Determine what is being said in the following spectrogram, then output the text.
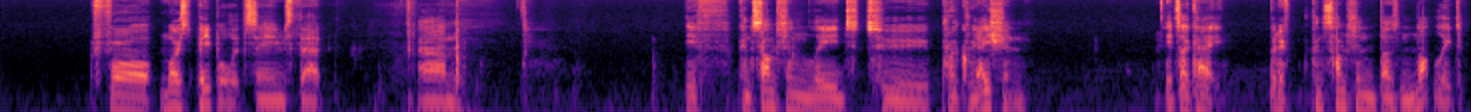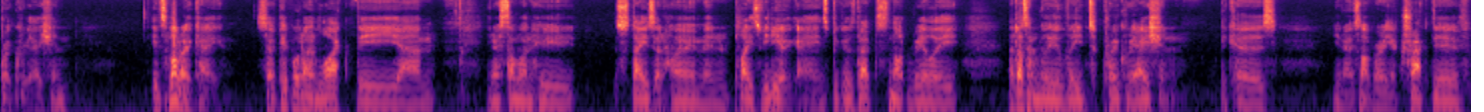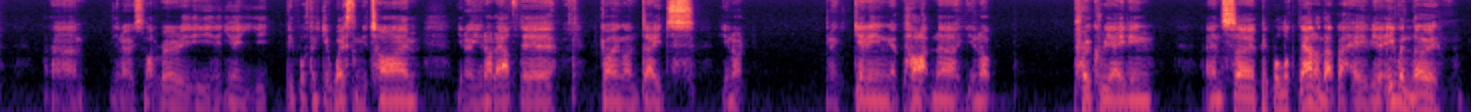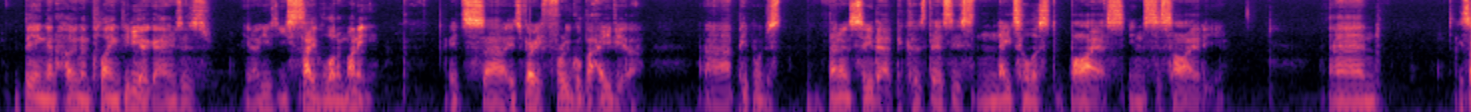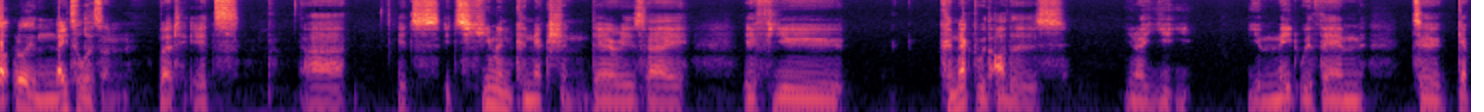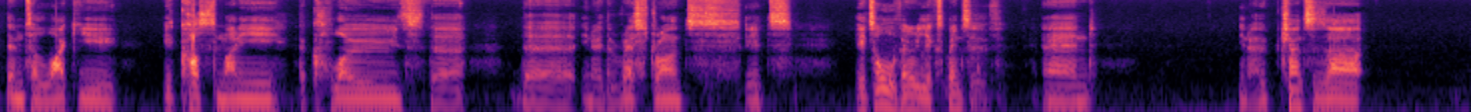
for most people, it seems that um, if consumption leads to procreation, it's okay. But if consumption does not lead to procreation, it's not okay. So people don't like the, um, you know, someone who stays at home and plays video games because that's not really, that doesn't really lead to procreation because, you know, it's not very attractive. Um, you know, it's not very, you know, you, people think you're wasting your time. You know, you're not out there going on dates you're not you know, getting a partner, you're not procreating. And so people look down on that behavior, even though being at home and playing video games is, you know, you, you save a lot of money. It's, uh, it's very frugal behavior. Uh, people just, they don't see that because there's this natalist bias in society. And it's not really natalism, but it's, uh, it's, it's human connection. There is a, if you connect with others, you know, you you meet with them to get them to like you. It costs money, the clothes, the the you know the restaurants. It's it's all very expensive, and you know chances are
